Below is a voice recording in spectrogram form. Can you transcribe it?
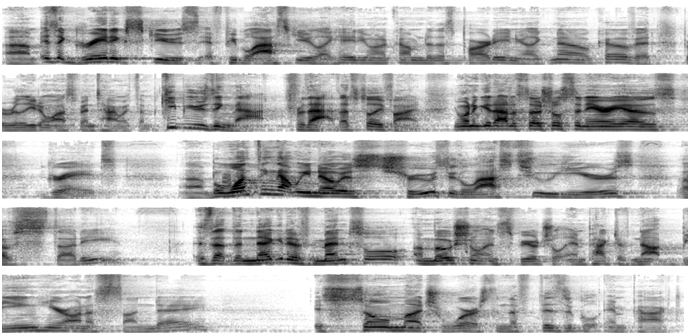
Um, it's a great excuse if people ask you, like, hey, do you want to come to this party? And you're like, no, COVID. But really, you don't want to spend time with them. Keep using that for that. That's totally fine. You want to get out of social scenarios? Great. Uh, but one thing that we know is true through the last two years of study is that the negative mental, emotional, and spiritual impact of not being here on a Sunday is so much worse than the physical impact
